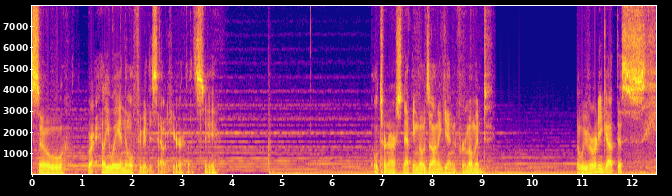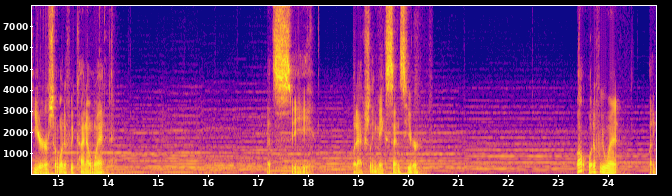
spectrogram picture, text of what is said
So our alleyway and then we'll figure this out here. Let's see. We'll turn our snapping modes on again for a moment. So we've already got this here, so what if we kind of went... Let's see what actually makes sense here. Well, what if we went like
